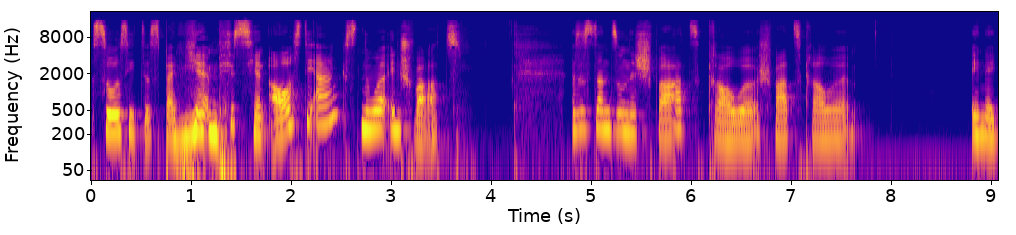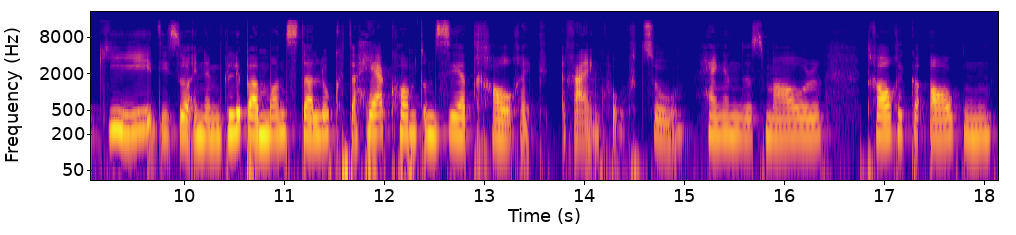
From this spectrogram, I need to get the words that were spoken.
So sieht es bei mir ein bisschen aus, die Angst, nur in schwarz. Es ist dann so eine schwarz-graue, schwarz-graue Energie, die so in einem Glibber-Monster-Look daherkommt und sehr traurig reinguckt. So hängendes Maul, traurige Augen.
